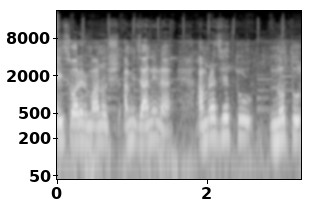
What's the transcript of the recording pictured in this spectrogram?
এই চরের মানুষ, আমি জানি না। আমরা যেহেতু নতুন,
